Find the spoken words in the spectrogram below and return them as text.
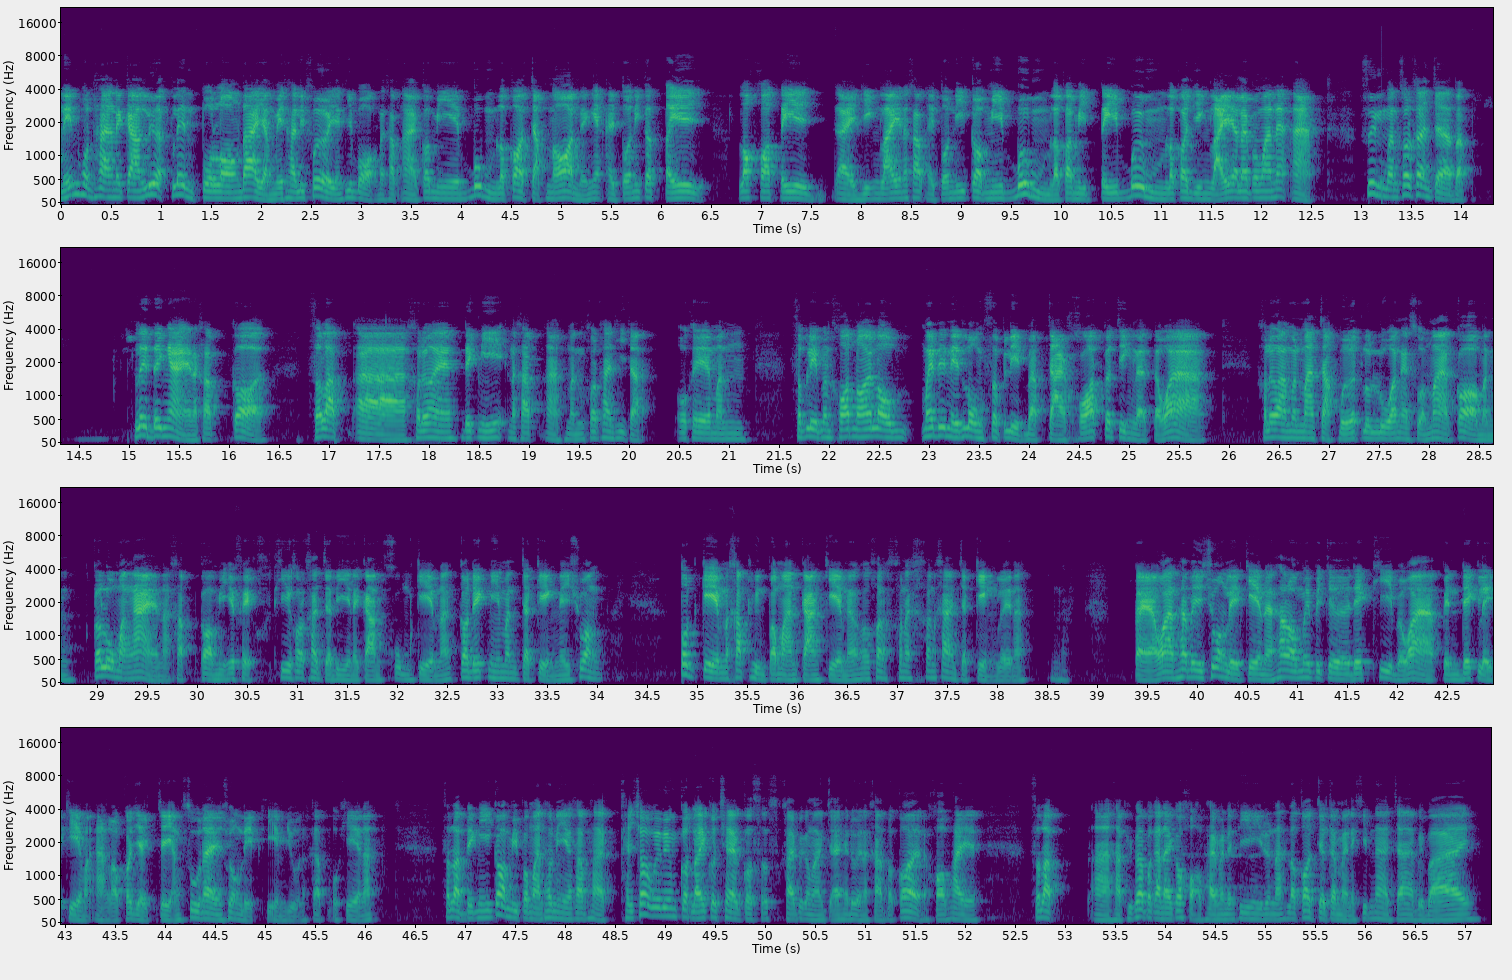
เน้นหนทางในการเลือกเล่นตัวรองได้อย่างเมทัลลิเฟอร์อย่างที่บอกนะครับอ่าก็มีบุ้มแล้วก็จับนอนอย่างเงี้ยไอตัวนี้ก็ตีล็อกคอตีไอ้ยิงไลท์นะครับไอตัวนี้ก็มีบึ้มแล้วก็มีตีบึ้มแล้วก็ยิงไลท์อะไรประมาณนี้อะซึ่งมันค่อนข้างจะแบบเล่นได้ง่ายนะครับ ก็สำหรับอ่าเขาเรียกว่าไงเด็กนี้นะครับอะมันค่อนข้างที่จะโอเคมันสปริตมันคอสน้อยเราไม่ได้เน้นลงสปริตแบบจ่ายคอสก็จริงแหละแต่ว่าเขาเรียกว่ามันมาจากเบิร์ดล้วนๆเนี่ยส่วนมากก็มัน ก็ลงมาง่ายนะครับ ก็มีเอฟเฟกต์ที่ค่อนข้างจะดีในการคุมเกมนะ ก็เด็กนี้มันจะเก่งในช่วงต้นเกมนะครับ ถึงประมาณกลางเกมนะค่อนค่อนค่อนข้างจะเก่งเลยนะ แต่ว่าถ้าไปช่วงเลทเกมนะถ้าเราไม่ไปเจอเด็กที่แบบว่าเป็นเด็กเลทเกมอะเราก็อยากจะยังสู้ได้ในช่วงเลทเกมอยู่นะครับโอเคนะสำหรับเด็กนี้ก็มีประมาณเท่านี้นะครับหากใครชอบอย่าลืมกดไลค์กดแชร์กด subscribe เป็นกำลังใจให้ด้วยนะครับแล้วก็ขออภัยสำหรับหากผิดพลาดประการใดก็ขออภัยมาในที่นี้ด้วยนะแล้วก็เจอกันใหม่ในคลิปหน้าจ้าบ๊ายบาย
